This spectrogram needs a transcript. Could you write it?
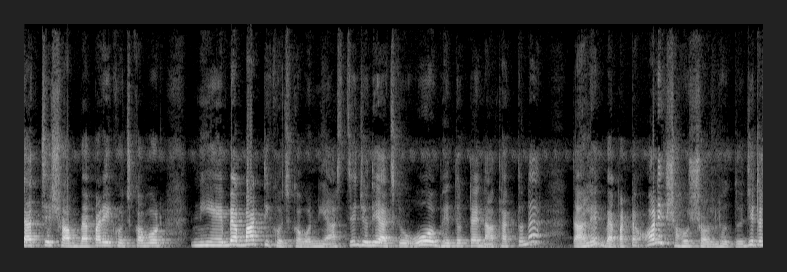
যাচ্ছে, সব ব্যাপারে খোঁজখবর নিয়ে, বা বাড়তি খোঁজখবর নিয়ে আসছে। যদি আজকে ও ভেতরটায় না থাকতো না, তাহলে ব্যাপারটা অনেক সহজ সরল হতো, যেটা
